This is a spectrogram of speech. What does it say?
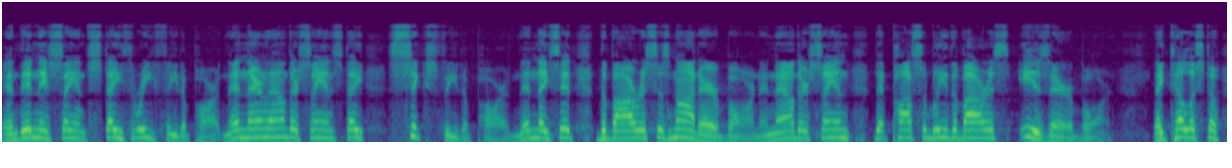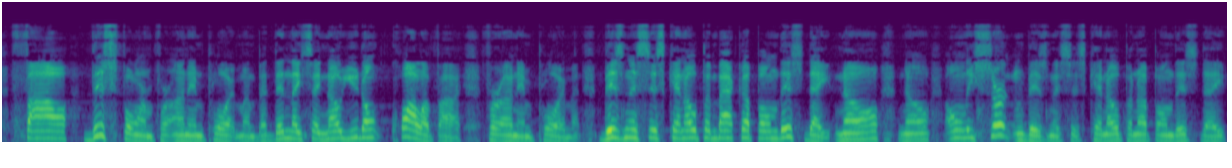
And then they're saying stay three feet apart. And then they're now they're saying stay six feet apart. And then they said the virus is not airborne. And now they're saying that possibly the virus is airborne. They tell us to file this form for unemployment, but then they say, no, you don't qualify for unemployment. Businesses can open back up on this date. No, no, only certain businesses can open up on this date.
